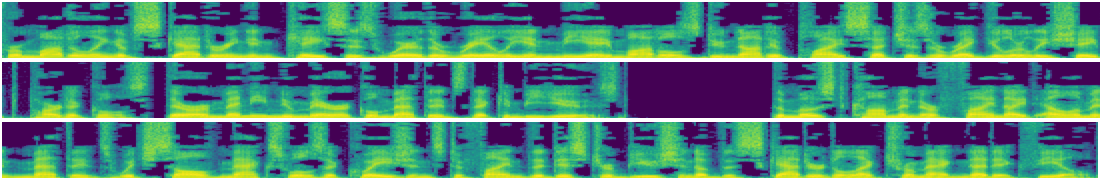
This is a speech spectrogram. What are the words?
For modeling of scattering in cases where the Rayleigh and Mie models do not apply such as irregularly shaped particles, there are many numerical methods that can be used. The most common are finite element methods which solve Maxwell's equations to find the distribution of the scattered electromagnetic field.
